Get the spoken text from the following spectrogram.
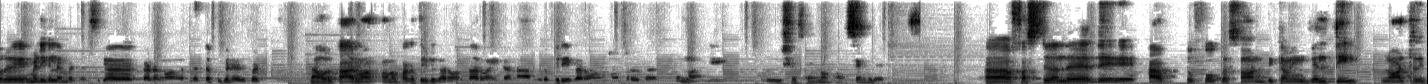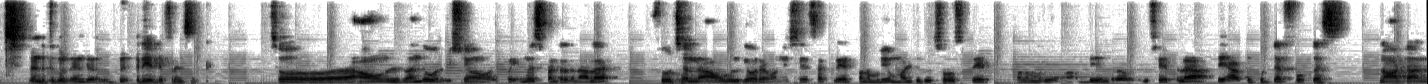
ஒரு மெடிக்கல் எமர்ஜென்சிக்காக கடன் வாங்குறதுல தப்பு கிடையாது. பட் நான் ஒரு கார் வாங்கணும். பக்கத்து வீட்டுக்காரன் ஒரு கார் வாங்கிட்டேன். நான் கூட பெரிய கார் வாங்கணுன்றத வாங்கி ஒரு விஷயம் செய்யணும் அவசியம் கிடையாது. ஃபர்ஸ்ட் வந்து they have to focus on becoming wealthy not rich ரெண்டுத்துக்கும் ரெண்டு பெரிய டிஃப்ரென்ஸ் இருக்கு. ஸோ அவங்களுக்கு வந்து ஒரு விஷயம் இப்போ இன்வெஸ்ட் பண்ணுறதுனால ஃபியூச்சரில் அவங்களுக்கே ஒரு ரெவன்யூ சேர்ஸாக கிரியேட் பண்ண முடியும் மல்டிபிள் சோர்ஸ் கிரியேட் பண்ண முடியும் அப்படின்ற ஒரு விஷயத்தில் they have to put their focus not on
